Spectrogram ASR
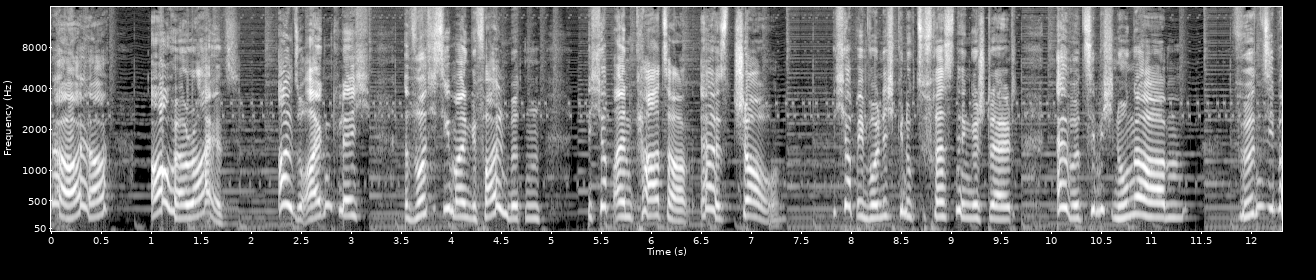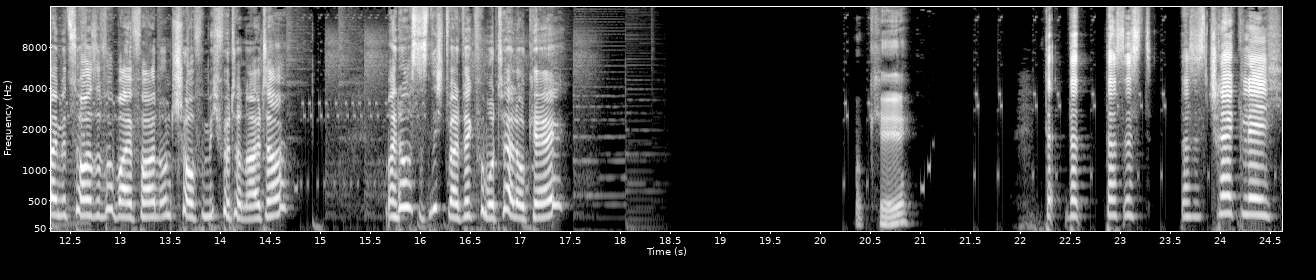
Ja, ja. Oh, Herr Wright. Also eigentlich wollte ich Sie um einen Gefallen bitten. Ich habe einen Kater. Er heißt Joe. Ich habe ihm wohl nicht genug zu fressen hingestellt. Er wird ziemlichen Hunger haben. Würden Sie bei mir zu Hause vorbeifahren und Joe für mich füttern, Alter? Mein Haus ist nicht weit weg vom Hotel, okay? Okay. D das ist, das ist schrecklich.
